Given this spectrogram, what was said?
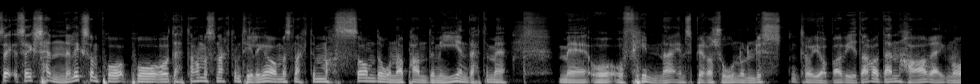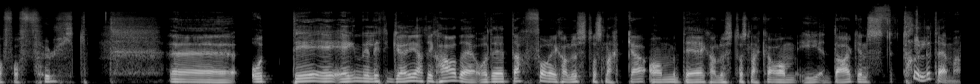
Så jeg, så jeg, kjenner liksom på, på, og dette har vi snakket om tidligere, og vi snakket masse om det under pandemien, dette med, med å, å, finne inspirasjon og lysten til å jobbe videre, og den har jeg nå for fullt. Uh, og det er egentlig litt gøy at jeg har det, og det er derfor jeg har lyst til å snakke om det jeg har lyst til å snakke om i dagens trylletema.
